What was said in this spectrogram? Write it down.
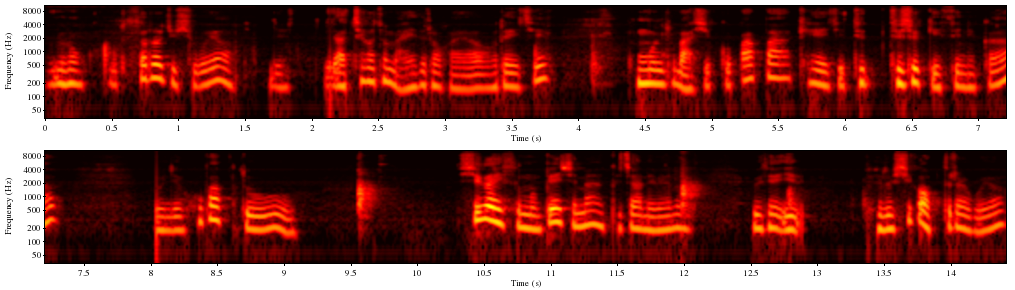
이런 거로 썰어 주시고요. 이제 야채가 좀 많이 들어가요. 그래야지 국물도 맛있고 빡빡해야지 드, 드실 게 있으니까. 이제 호박도 씨가 있으면 빼지만 그지 않으면 요새 이- 별로 씨가 없더라고요.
